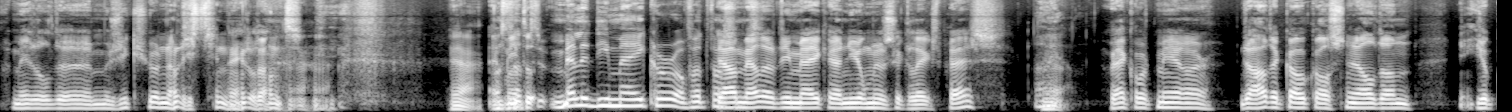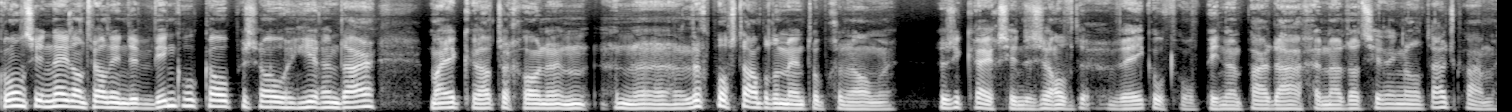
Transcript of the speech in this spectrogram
gemiddelde muziekjournalist in Nederland. ja. En was dat Melody Maker of wat was ja, het? Melody Maker en New Musical Express. Oh, ja. Record Mirror. Daar had ik ook al snel dan... Je kon ze in Nederland wel in de winkel kopen, zo hier en daar. Maar ik had er gewoon een, een eh, luchtpostabonnement op genomen. Dus ik kreeg ze in dezelfde week of, of binnen een paar dagen nadat ze in Engeland uitkwamen.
